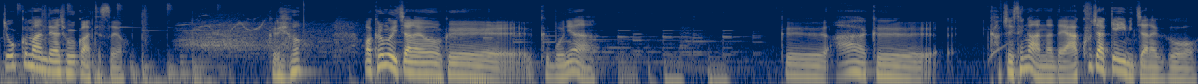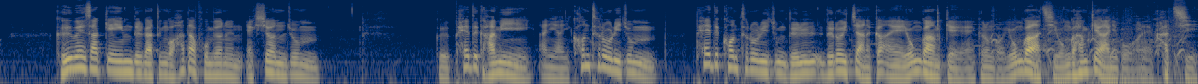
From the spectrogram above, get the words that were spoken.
조그만 데가 좋을 것 같았어요. 그래요? 막 그런 거 있잖아요. 그... 그 뭐냐? 그... 아 그... 갑자기 생각 안 난다. 야쿠자 게임 있잖아 그거. 그 회사 게임들 같은 거 하다 보면은 액션 좀 그 패드 감이 아니 아니 컨트롤이 좀 패드 컨트롤이 좀 늘, 늘어있지 않을까? 예, 용과 함께 예, 그런 거 용과 같이 용과 함께가 아니고 예, 같이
